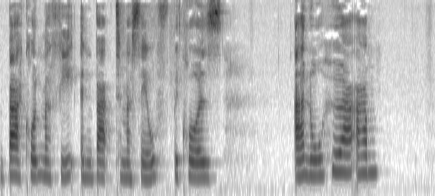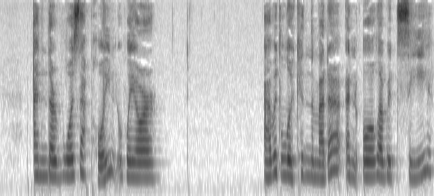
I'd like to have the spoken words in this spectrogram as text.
back on my feet and back to myself because I know who I am. And there was a point where I would look in the mirror and all I would see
